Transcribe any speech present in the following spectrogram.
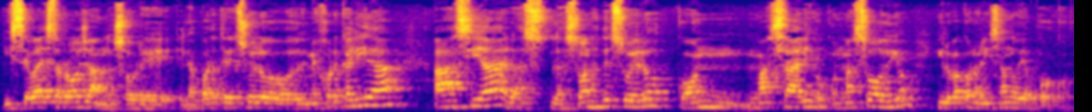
y se va desarrollando sobre la parte del suelo de mejor calidad hacia las, las zonas de suelo con más sales o con más sodio y lo va colonizando de a poco.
